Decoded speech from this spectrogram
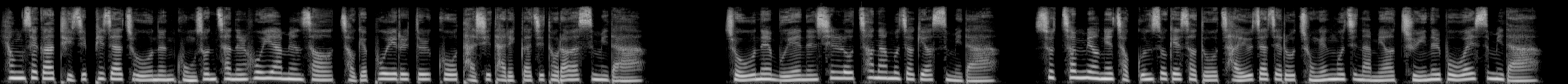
형세가 뒤집히자 조은은 공손찬을 호위하면서 적의 포위를 뚫고 다시 다리까지 돌아왔습니다. 조은의 무예는 실로 천하무적이었습니다. 수천 명의 적군 속에서도 자유자재로 종횡무진하며 주인을 보호했습니다.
